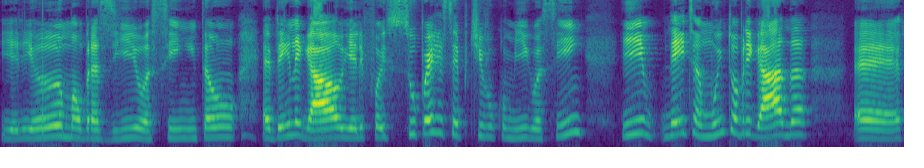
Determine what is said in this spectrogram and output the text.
e ele ama o Brasil, assim, então é bem legal e ele foi super receptivo comigo, assim. E, Nathan, muito obrigada. É,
